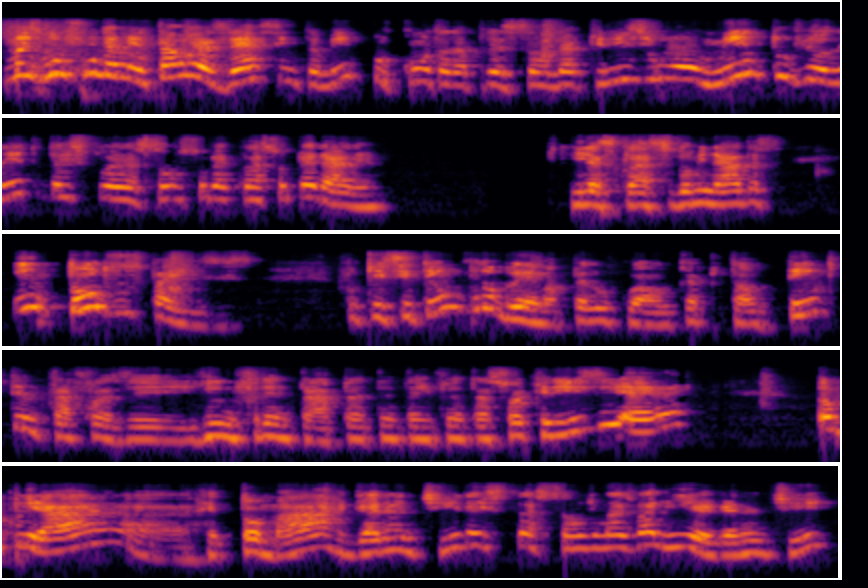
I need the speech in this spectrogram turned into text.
Mas, no fundamental, exercem também, por conta da pressão da crise, um aumento violento da exploração sobre a classe operária e as classes dominadas em todos os países. Porque se tem um problema pelo qual o capital tem que tentar fazer e enfrentar para tentar enfrentar sua crise, é ampliar, retomar, garantir a extração de mais-valia, garantir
